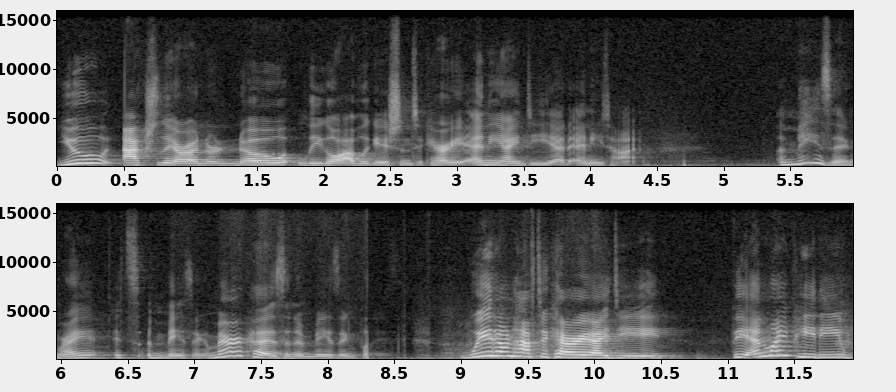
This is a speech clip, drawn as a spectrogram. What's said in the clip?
you actually are under no legal obligation to carry any ID at any time. Amazing, right? It's amazing. America is an amazing place. We don't have to carry ID. The NYPD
